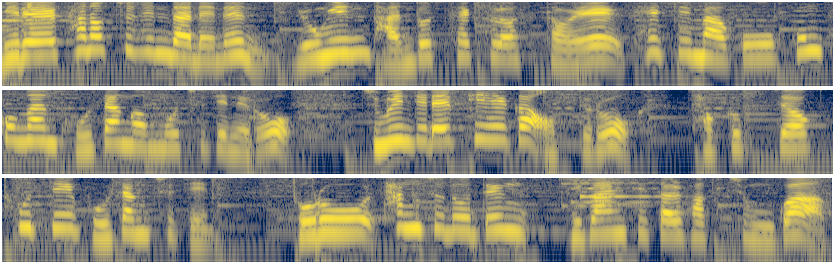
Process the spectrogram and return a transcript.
미래 산업추진단에는 용인 반도체 클러스터의 세심하고 꼼꼼한 보상 업무 추진으로 주민들의 피해가 없도록 적극적 토지 보상 추진, 도로, 상수도 등 기반 시설 확충과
